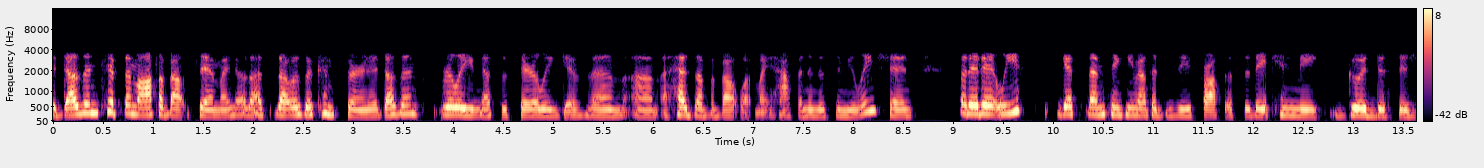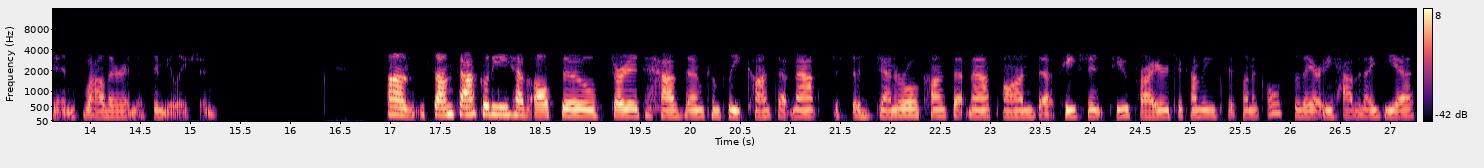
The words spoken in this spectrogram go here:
It doesn't tip them off about sim. I know that that was a concern. It doesn't really necessarily give them um, a heads up about what might happen in the simulation, but it at least gets them thinking about the disease process so they can make good decisions while they're in the simulation. Um, some faculty have also started to have them complete concept maps, just a general concept map on the patient too prior to coming to clinical. So they already have an idea,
